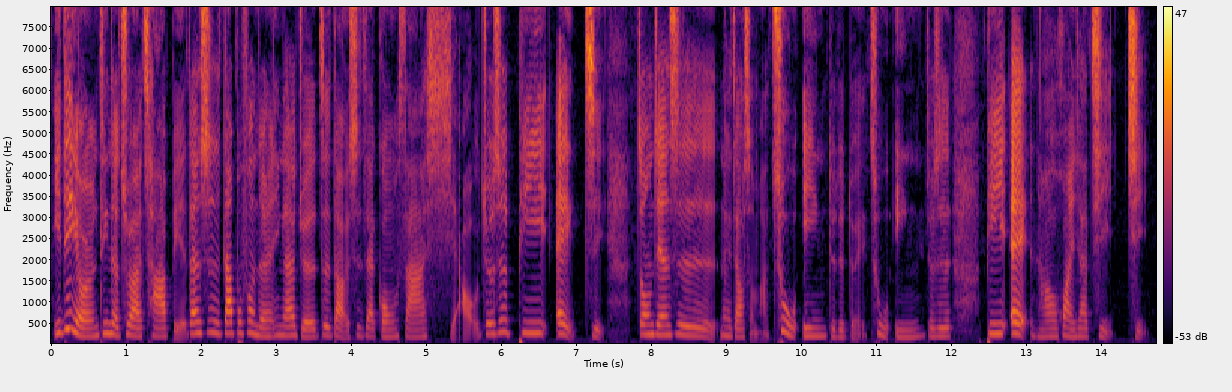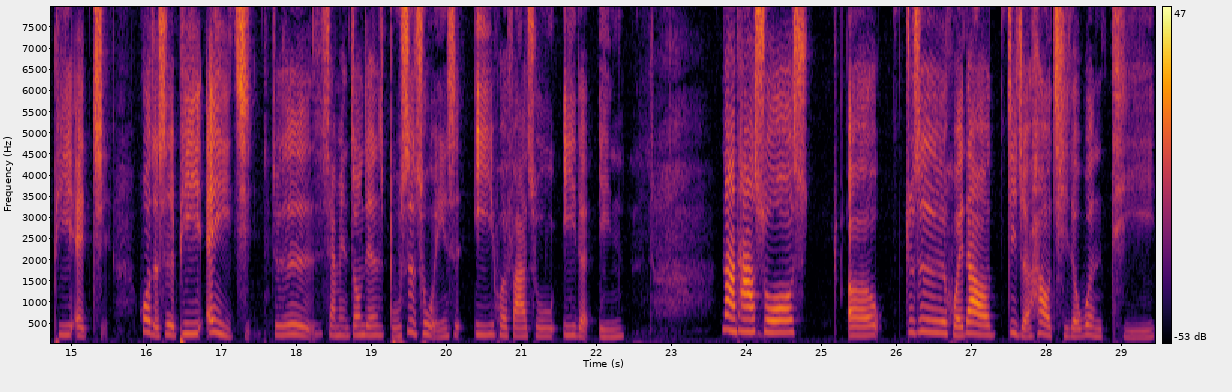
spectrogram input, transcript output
一定有人听得出来差别，但是大部分的人应该觉得这到底是在攻杀小，就是 pH 中间是那个叫什么促音，对对对，促音就是 pa，然后换一下气气 pH，或者是 pH。就是下面中间不是促音，是一会发出一的音。那他说，呃，就是回到记者好奇的问题，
